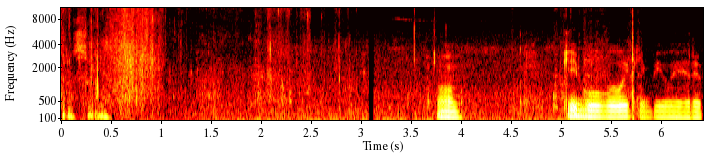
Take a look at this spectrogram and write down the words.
Красуня. Вон. Який був великий білий гриб.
